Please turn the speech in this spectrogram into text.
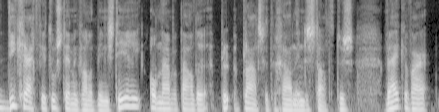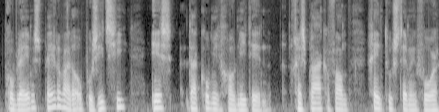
die krijgt weer toestemming van het ministerie... om naar bepaalde plaatsen te gaan in de stad. Dus wijken waar problemen spelen, waar de oppositie is... daar kom je gewoon niet in. Geen sprake van, geen toestemming voor.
